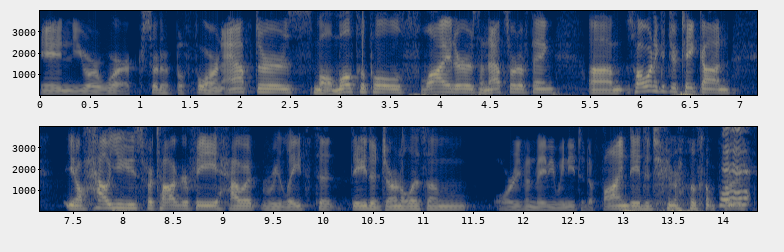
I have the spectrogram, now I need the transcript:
in your work, sort of before and afters, small multiples, sliders, and that sort of thing. Um, so I want to get your take on, you know, how you use photography, how it relates to data journalism, or even maybe we need to define data journalism first.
